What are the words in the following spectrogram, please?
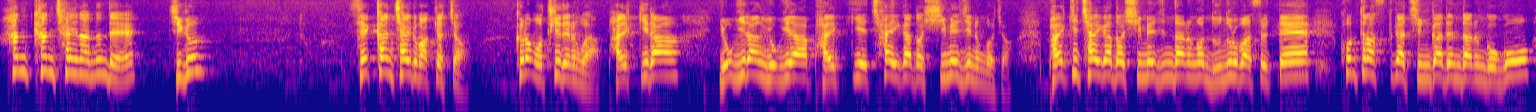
한 칸 차이 났는데 지금 세 칸 차이로 바뀌었죠. 그럼 어떻게 되는 거야? 밝기랑 여기랑 여기와 밝기의 차이가 더 심해지는 거죠. 밝기 차이가 더 심해진다는 건 눈으로 봤을 때 콘트라스트가 증가된다는 거고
